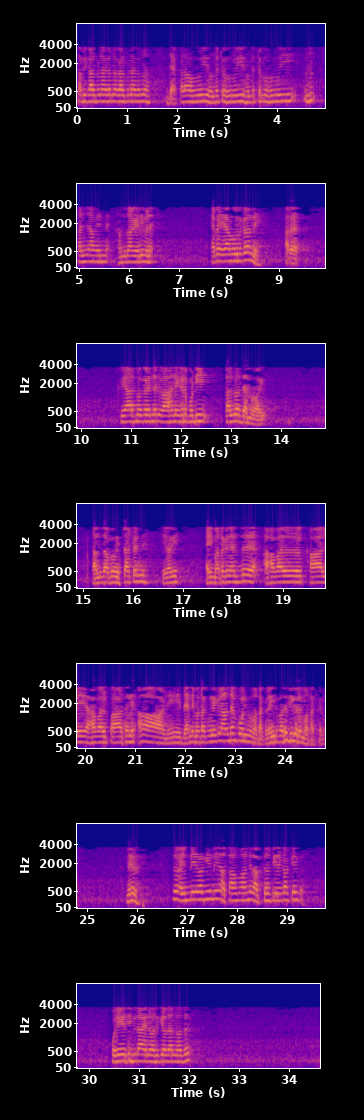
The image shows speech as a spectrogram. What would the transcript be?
අපි කල්පනා කරනවා කල්පනා කරනවා දැකලා හුරුයි හොඳට හුරුයි හොඳටම හුරුයි සංඥාව එන්නේ හඳුනා ගැනීම නැහැ. හැබැයි එයා මොකද කරන්නේ? අර ක්‍රියාත්මක වෙන්නේ නැති වාහනයකට පොඩි තල්ලුවක් දැම්මා වගේ. තල්ලු දාපුවම ස්ටාර්ට් වෙන්නේ. ඒ වගේ. ඇයි මතක නැද්ද අහවල් කාලේ අහවල් පාසලේ ආනේ දැන්නේ මතක් වුණේ කියලා ආන් දැන් පොලිම මතක් කරනවා. ඊට පස්සේ දිගටම මතක් කරනවා. නේද? ඒ එන්නේ වගේ මේ අසාමාන්‍ය ලක්ෂණ තියෙන එකක් ඒක. කොහේ තිබිලා එනවද කියලා දන්නවද?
